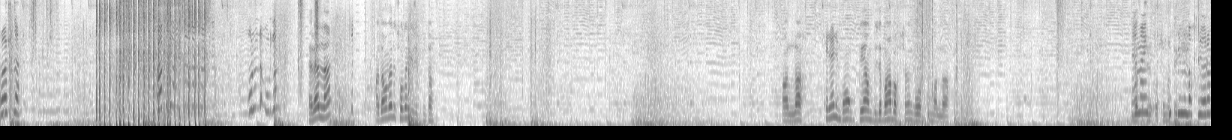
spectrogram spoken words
Raşla. Abi. Onu da vurdum. Helal lan. Adamı ben de soldan girecektim tam. Allah. Helalim. Kong bir an bize bana bak sanırım korktum valla. Hemen kitimi bakıyorum.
